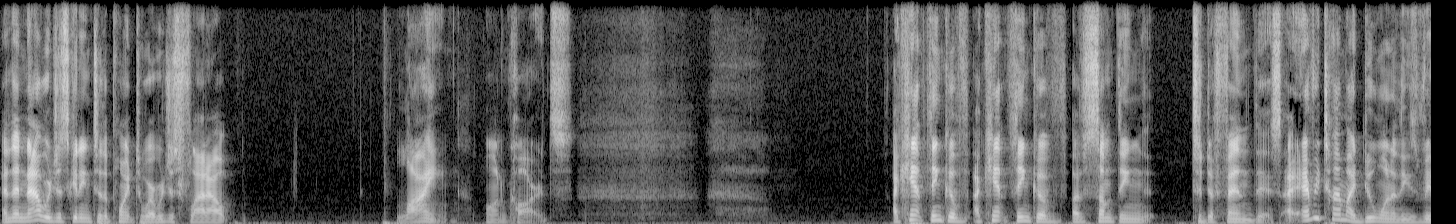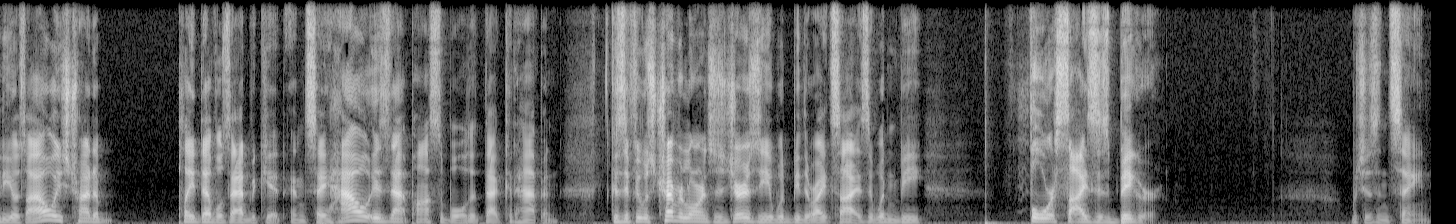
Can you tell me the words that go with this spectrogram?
and then now we're just getting to the point to where we're just flat out lying on cards. I can't think of I can't think of of something to defend this. I, every time I do one of these videos, I always try to play devil's advocate and say how is that possible that that could happen? Because if it was Trevor Lawrence's jersey, it would be the right size. It wouldn't be four sizes bigger, which is insane.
